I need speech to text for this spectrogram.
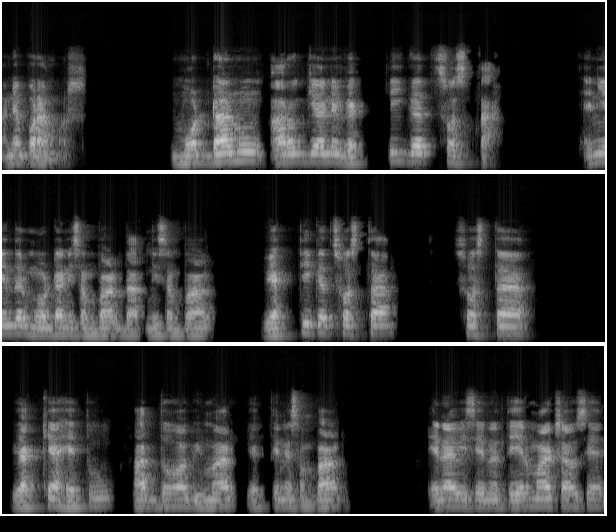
અને પરામર્શ. મોઢાનું આરોગ્ય અને વ્યક્તિગત સ્વચ્છતા એની અંદર મોઢાની સંભાળ, દાંતની સંભાળ, વ્યક્તિગત સ્વચ્છતા સ્વચ્છતા વ્યાખ્યા હેતુ, હાથ ધોવા, બીમાર વ્યક્તિને સંભાળ, એના વિશેના તેર માર્ક્સ આવશે.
